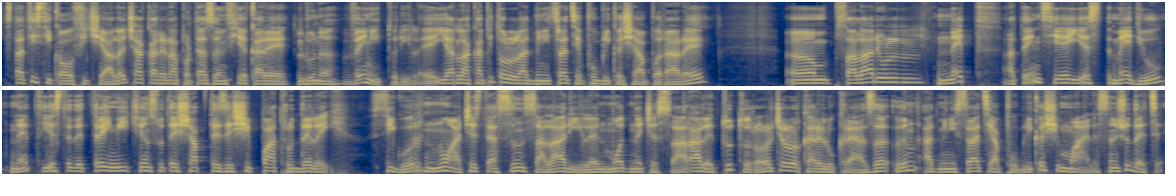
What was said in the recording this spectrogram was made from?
statistica oficială, cea care raportează în fiecare lună veniturile, iar la capitolul administrație publică și apărare, um, salariul net, atenție, este mediu, net, este de 3574 de lei. Sigur, nu acestea sunt salariile în mod necesar ale tuturor celor care lucrează în administrația publică și mai ales în județe.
